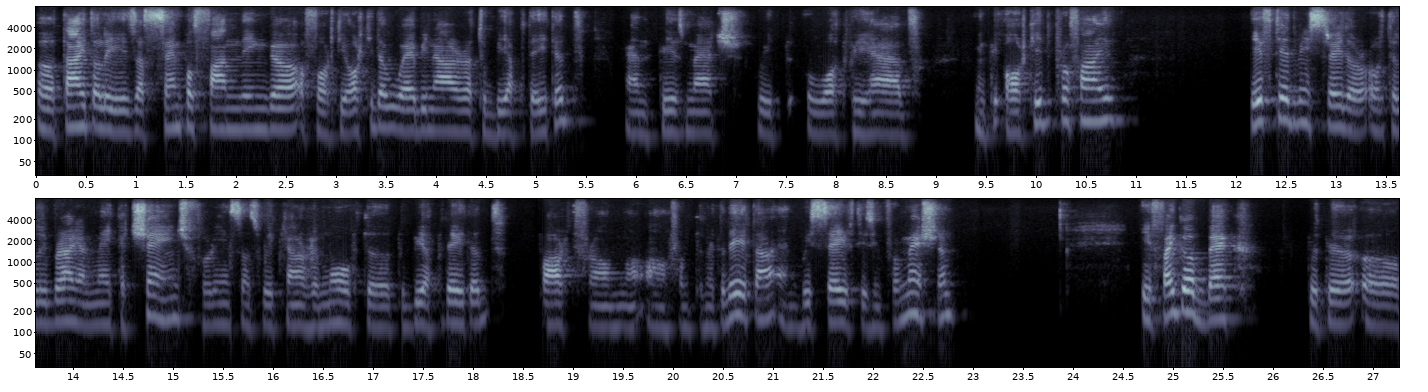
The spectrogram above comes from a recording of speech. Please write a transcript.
uh, title is a sample funding uh, for the ORCID webinar to be updated. And this match with what we have in the ORCID profile. If the administrator or the librarian make a change, for instance, we can remove the to be updated part from, uh, from the metadata and we save this information. If I go back to the uh,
